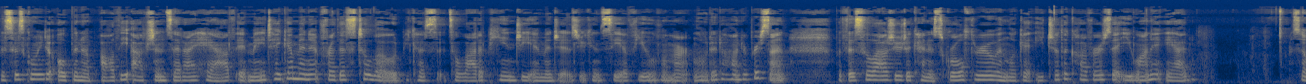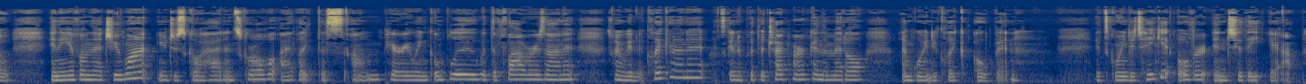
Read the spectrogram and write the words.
This is going to open up all the options that I have. It may take a minute for this to load because it's a lot of PNG images. You can see a few of them aren't loaded 100%, but this allows you to kind of scroll through and look at each of the covers that you want to add. So any of them that you want, you just go ahead and scroll. I like this um, periwinkle blue with the flowers on it. So I'm going to click on it. It's going to put the check mark in the middle. I'm going to click open. It's going to take it over into the app.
